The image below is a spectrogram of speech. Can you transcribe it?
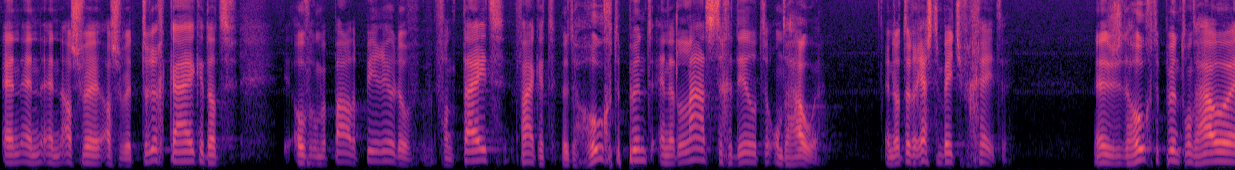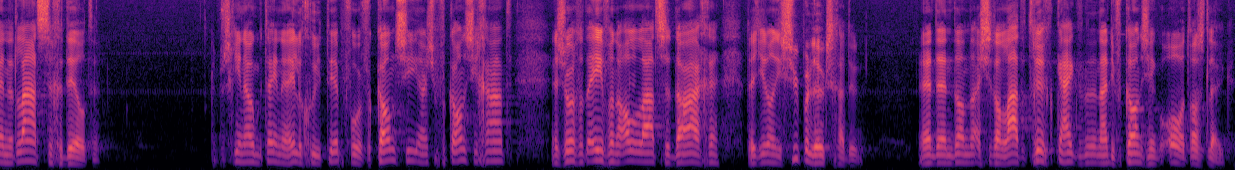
En, en, en als, we, als we terugkijken, dat over een bepaalde periode van tijd vaak het hoogtepunt en het laatste gedeelte onthouden. En dat we de rest een beetje vergeten. Dus het hoogtepunt onthouden en het laatste gedeelte. Misschien ook meteen een hele goede tip voor vakantie. Als je op vakantie gaat, en zorg dat een van de allerlaatste dagen, dat je dan die superleuks gaat doen. En dan, als je dan later terugkijkt naar die vakantie, denk je, oh, wat was het leuk.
